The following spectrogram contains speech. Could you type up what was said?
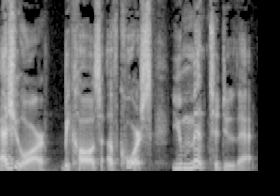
As you are, because, of course, you meant to do that.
